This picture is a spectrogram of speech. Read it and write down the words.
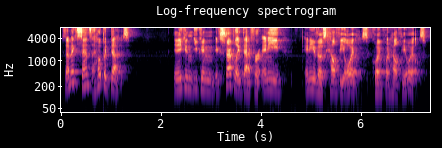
Does that make sense? I hope it does. And you can you can extrapolate that for any any of those healthy oils, quote unquote healthy oils.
